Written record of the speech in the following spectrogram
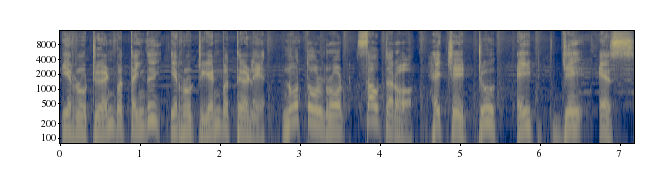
இருநூற்று எண்பத்தைந்து இருநூற்று எண்பத்தேழு Northolt road South Harrow H A two eight J S.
